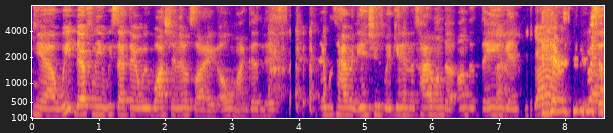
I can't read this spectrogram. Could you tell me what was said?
Yeah, we definitely we sat there and we watched it and it was like, oh my goodness. they was having issues with getting the title on the on the thing and yes, everything was yeah.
